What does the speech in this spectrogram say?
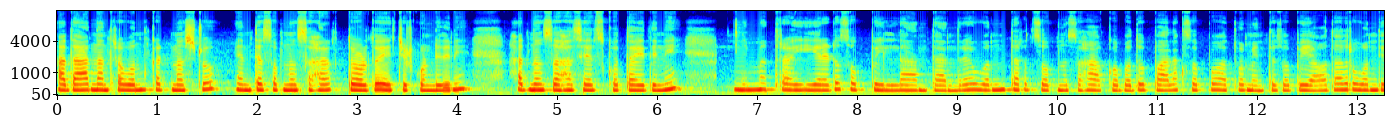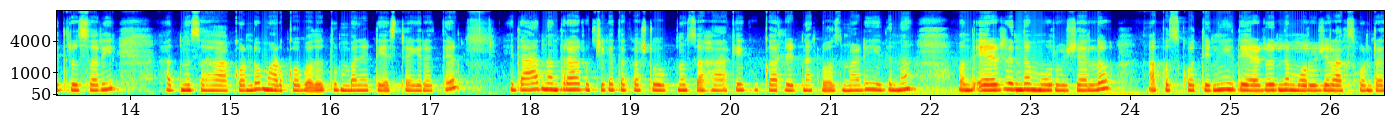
ಅದಾದ ನಂತರ ಒಂದು ಕಟ್ನಷ್ಟು ಮೆಂತ್ಯ ಸೊಪ್ಪನ್ನು ಸಹ ತೊಳೆದು ಹೆಚ್ಚಿಟ್ಕೊಂಡಿದ್ದೀನಿ, ಅದನ್ನೂ ಸಹ ಸೇರಿಸ್ಕೊತಾ ಇದ್ದೀನಿ. ನಿಮ್ಮ ಹತ್ರ ಎರಡು ಸೊಪ್ಪು ಇಲ್ಲ ಅಂತ ಅಂದರೆ ಒಂದು ಥರದ ಸೊಪ್ಪನ್ನು ಸಹ ಹಾಕ್ಕೋಬೋದು. ಪಾಲಕ್ ಸೊಪ್ಪು ಅಥವಾ ಮೆಂತ್ಯ ಸೊಪ್ಪು ಯಾವುದಾದ್ರೂ ಒಂದಿದ್ರೂ ಸರಿ ಅದನ್ನು ಸಹ ಹಾಕ್ಕೊಂಡು ಮಾಡ್ಕೋಬೋದು. ತುಂಬಾ ಟೇಸ್ಟಿಯಾಗಿರುತ್ತೆ ಇದಾದ ನಂತರ ರುಚಿಗೆ ತಕ್ಕಷ್ಟು ಉಪ್ಪನ್ನು ಸಹ ಹಾಕಿ ಕುಕ್ಕರ್ ಲಿಡ್ನ ಕ್ಲೋಸ್ ಮಾಡಿ ಇದನ್ನು ಒಂದು ಎರಡರಿಂದ ಮೂರು ವಿಷಲ್ಲು ಹಾಕಿಸ್ಕೋತೀನಿ. ಇದು ಎರಡರಿಂದ ಮೂರು ವಿಷಲ್ ಹಾಕ್ಸ್ಕೊಂಡ್ರೆ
